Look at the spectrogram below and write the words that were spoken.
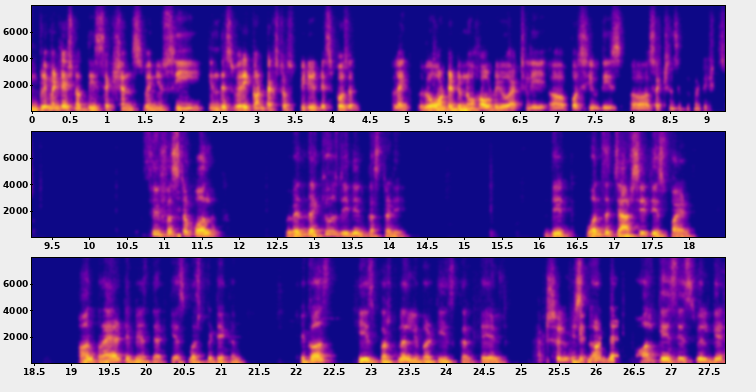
implementation of these sections when you see in this very context of speedy disposal like we wanted to know how do you actually uh, perceive these uh, sections implementations see first of all when the accused is in custody that once a charge sheet is filed, on priority base, that case must be taken because his personal liberty is curtailed. Absolutely. It's not that all cases will get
